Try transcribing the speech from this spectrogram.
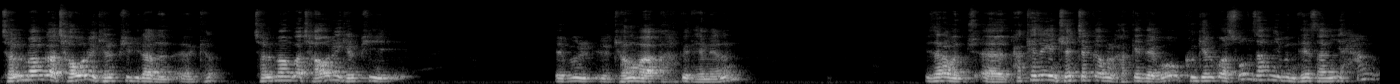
절망과 자원의 결핍이라는 절망과 자원의 결핍 을 경험하게 되면은 이 사람은 박해적인 죄책감을 갖게 되고 그 결과 손상 입은 대상이 한,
